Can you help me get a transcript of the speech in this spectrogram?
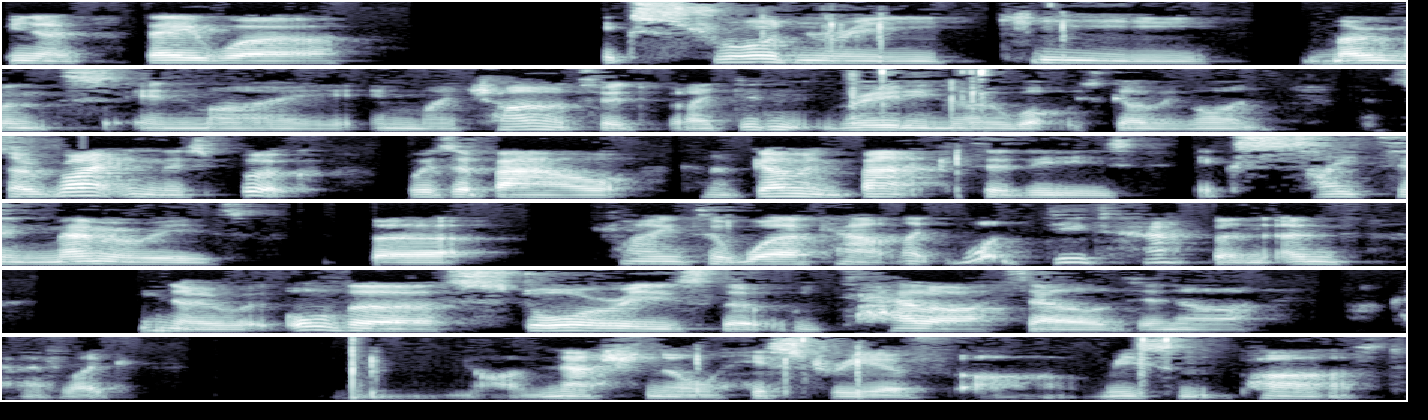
You know, they were extraordinary key moments in my in my childhood, but I didn't really know what was going on. So writing this book was about kind of going back to these exciting memories, but trying to work out like what did happen. And you know, all the stories that we tell ourselves in our kind of like our national history of our recent past,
